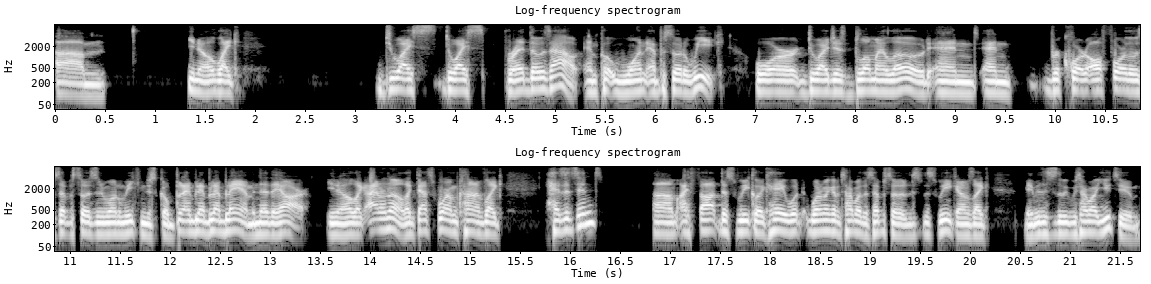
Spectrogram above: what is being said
Um, you know like do i do i spread those out and put one episode a week or do i just blow my load and and record all four of those episodes in one week and just go blam blam blam blam and there they are you know like i don't know like that's where i'm kind of like hesitant um, I thought this week, like, hey, what, what am I going to talk about this episode this, this week? And I was like, maybe this is the week we talk about YouTube.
